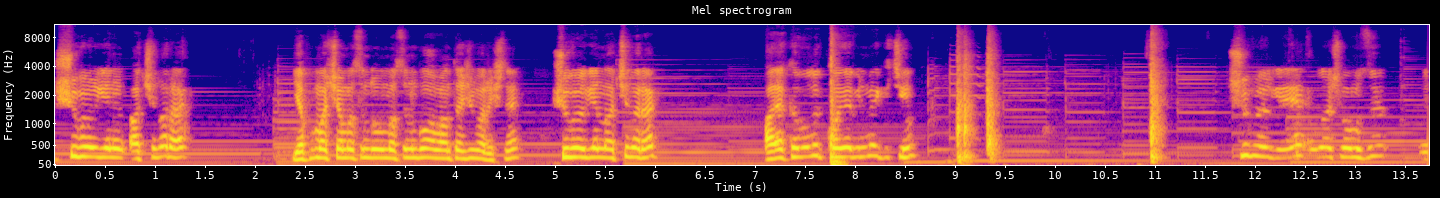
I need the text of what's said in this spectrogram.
şu bölgenin açılarak yapım aşamasında olmasının bu avantajı var işte. Şu bölgenin açılarak ayakkabılık koyabilmek için şu bölgeye ulaşmamızı e,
